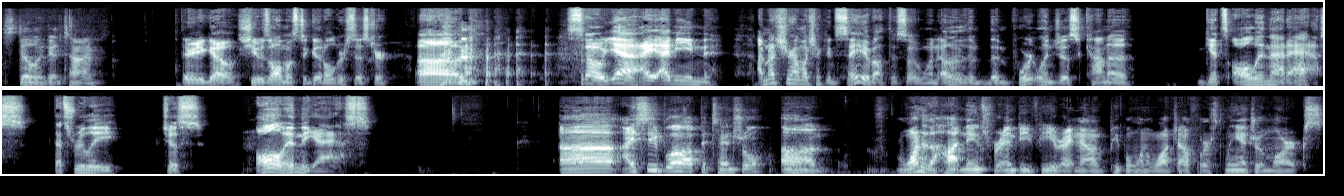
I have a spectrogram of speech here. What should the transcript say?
still a good time. There you go. She was almost a good older sister. Um, so yeah, I, I mean, I'm not sure how much I can say about this one other than, than Portland just kind of gets all in that ass. That's really just all in the ass. Uh, I see blowout potential. Um, one of the hot names for MVP right now, people want to watch out for is Leandro Marx.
